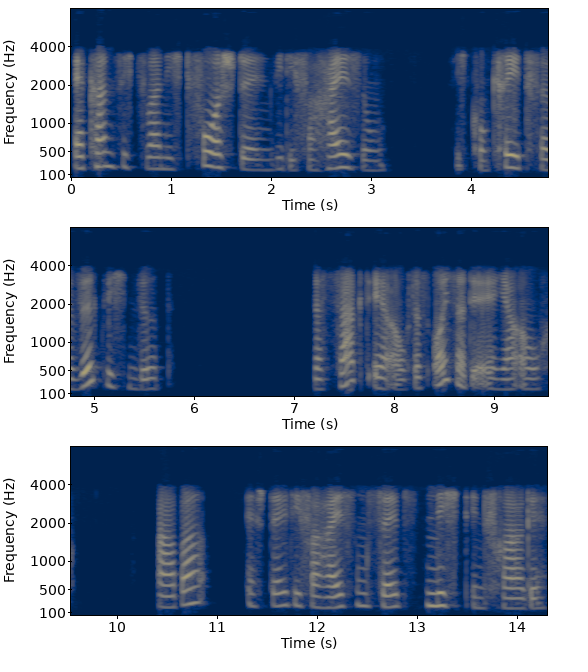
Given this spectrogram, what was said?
Er kann sich zwar nicht vorstellen, wie die Verheißung sich konkret verwirklichen wird, das sagt er auch, das äußerte er ja auch. Aber er stellt die Verheißung selbst nicht in Frage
